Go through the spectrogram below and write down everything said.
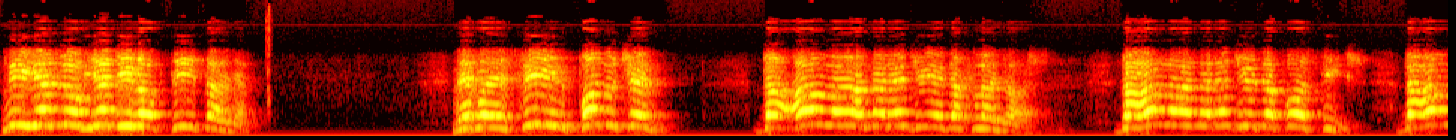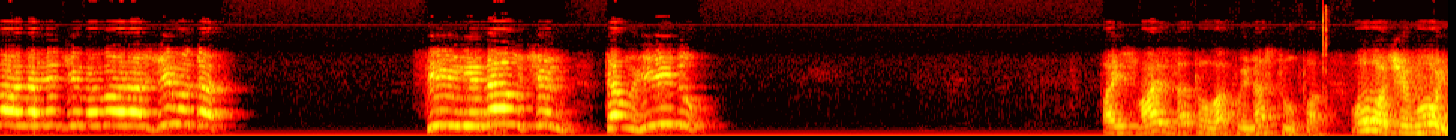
Ni jednog jedinog pitanja. Nego je sin podučen da Allah naređuje da klanjaš. Da Allah naređuje da postiš. Da Allah naređuje da mora život da Sin je naučen tevhidu. Pa Ismail zato ovako i nastupa. Ovo će moj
